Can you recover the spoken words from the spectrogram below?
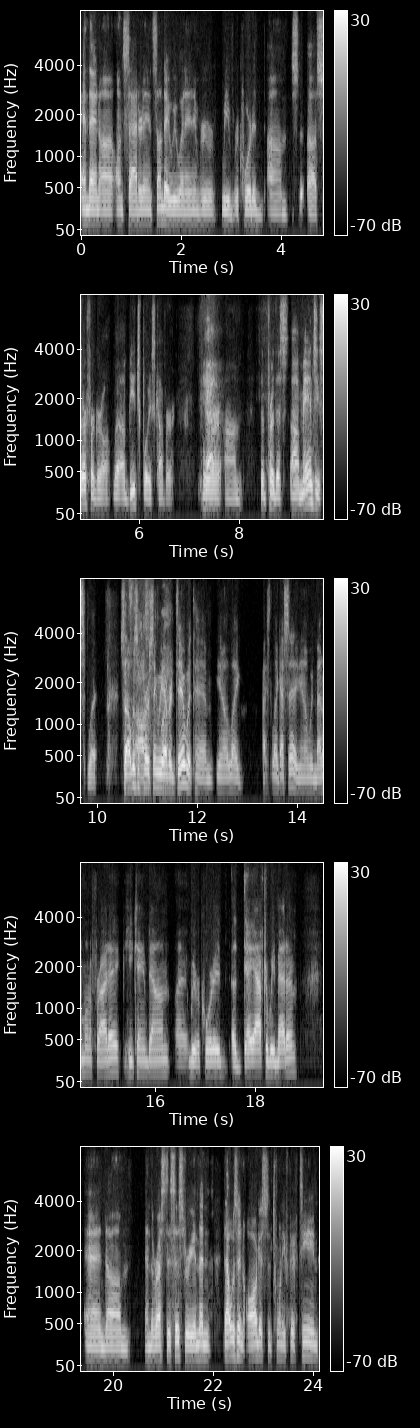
And then uh, on Saturday and Sunday, we went in and we, we recorded um, uh, "Surfer Girl," a Beach Boys cover for yeah. um, the for this uh, Manges split. So That's that was the first thing we ever did with him. You know, like I, like I said, you know, we met him on a Friday. He came down. Uh, we recorded a day after we met him, and um, and the rest is history. And then that was in August of 2015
